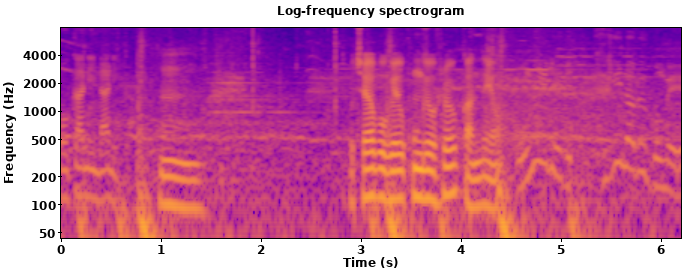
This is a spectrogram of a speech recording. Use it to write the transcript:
殿お任せを殿他に何か 음, 뭐 제가 보기에도 공격을 해올 것 같네요. お命令で次なるご命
